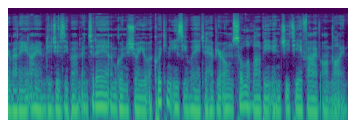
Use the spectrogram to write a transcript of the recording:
everybody, I am DJ Zbot and today I'm going to show you a quick and easy way to have your own solo lobby in GTA 5 online.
